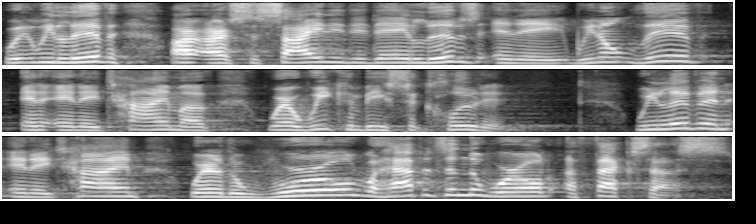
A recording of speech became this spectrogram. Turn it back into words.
We, we live, our, our society today lives in a, we don't live in, in a time of where we can be secluded. We live in, in a time where the world, what happens in the world, affects us.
